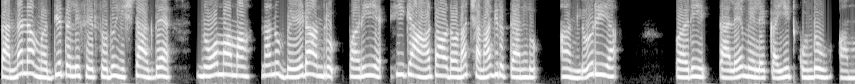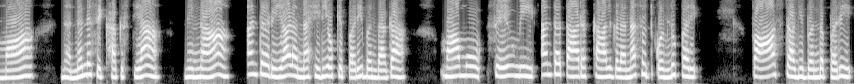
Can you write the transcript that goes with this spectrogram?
ತನ್ನನ್ನ ಮಧ್ಯದಲ್ಲಿ ಸೇರ್ಸೋದು ಇಷ್ಟ ಆಗದೆ, ನೋ ಮಾಮ, ನಾನು ಬೇಡ ಅಂದ್ರು. ಪರಿಯೇ, ಹೀಗೆ ಆಟ ಆಡೋಣ ಚೆನ್ನಾಗಿರುತ್ತೆ ಅನ್ಲು ಅನ್ಲು ರಿಯಾ. ಪರಿ ತಲೆ ಮೇಲೆ ಕೈ ಇಟ್ಕೊಂಡು, ಅಮ್ಮ, ನನ್ನನ್ನೇ ಸಿಕ್ಕಾಕಿಸ್ತೀಯಾ? ನಿನ್ನ? ಅಂತ ರಿಯಾಳನ್ನ ಹಿಡಿಯೋಕೆ ಪರಿ ಬಂದಾಗ, ಮಾಮು, ಸೇವ್ ಮೀ ಅಂತ ತಾರ ಕಾಲ್ಗಳನ್ನ ಸುತ್ತಕೊಂಡ್ಲು ಪರಿ. ಫಾಸ್ಟ್ ಆಗಿ ಬಂದ ಪರಿ,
